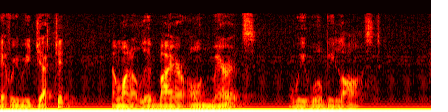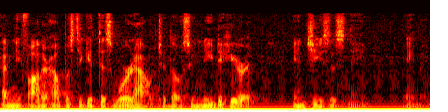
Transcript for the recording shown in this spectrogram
If we reject it and want to live by our own merits, we will be lost. Heavenly Father, help us to get this word out to those who need to hear it. In Jesus' name, amen.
